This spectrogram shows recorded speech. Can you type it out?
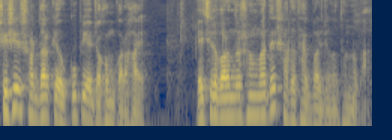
শিশির সর্দারকেও কুপিয়ে জখম করা হয়। এই ছিল বরেন্দ্র সংবাদের, সাথে থাকবার জন্য ধন্যবাদ।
